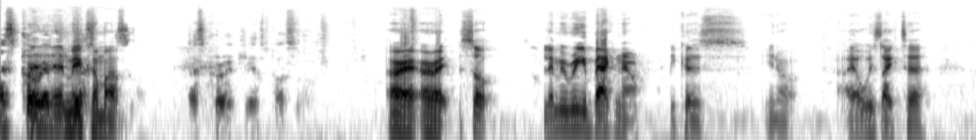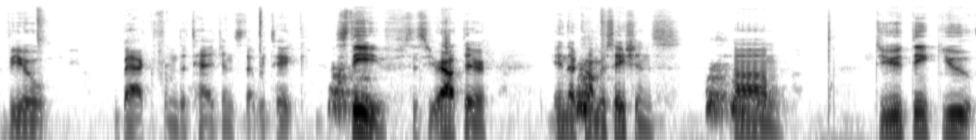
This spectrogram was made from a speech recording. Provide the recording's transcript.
as correctly. it may as come up. possible. as correctly as possible. All right. All right. So let me bring it back now because, you know, I always like to view back from the tangents that we take. Steve, since you're out there in the conversations, um, do you think you,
